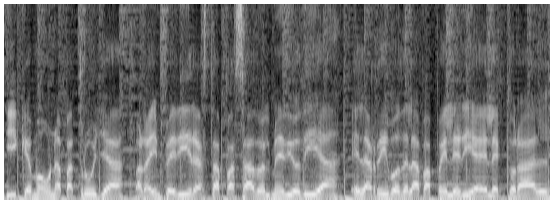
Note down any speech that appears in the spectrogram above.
y quemó una patrulla para impedir hasta pasado el mediodía el arribo de la papelería electoral,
